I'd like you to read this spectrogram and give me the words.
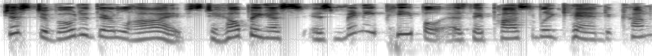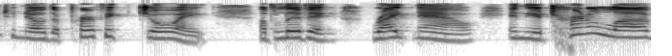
just devoted their lives to helping us as many people as they possibly can to come to know the perfect joy of living right now in the eternal love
